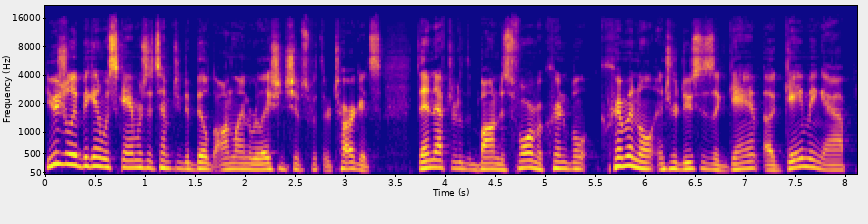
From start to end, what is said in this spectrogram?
usually begin with scammers attempting to build online relationships with their targets. Then, after the bond is formed, a criminal criminal introduces a gam- a gaming app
